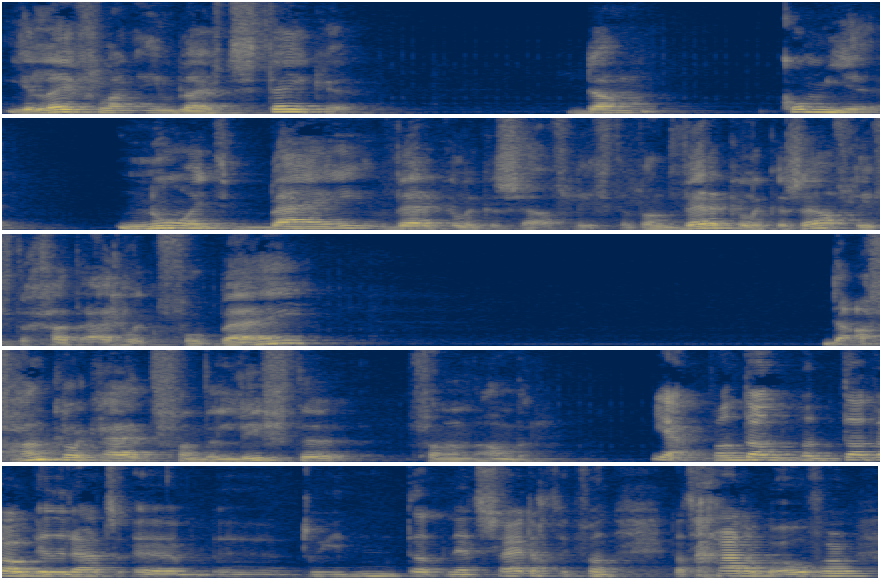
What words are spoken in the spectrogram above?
je leven lang in blijft steken, dan kom je nooit bij werkelijke zelfliefde. Want werkelijke zelfliefde gaat eigenlijk voorbij de afhankelijkheid van de liefde van een ander. Ja, want, dan, want dat wou ik inderdaad, ehm, ehm, toen je dat net zei, dacht ik van, dat gaat ook over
